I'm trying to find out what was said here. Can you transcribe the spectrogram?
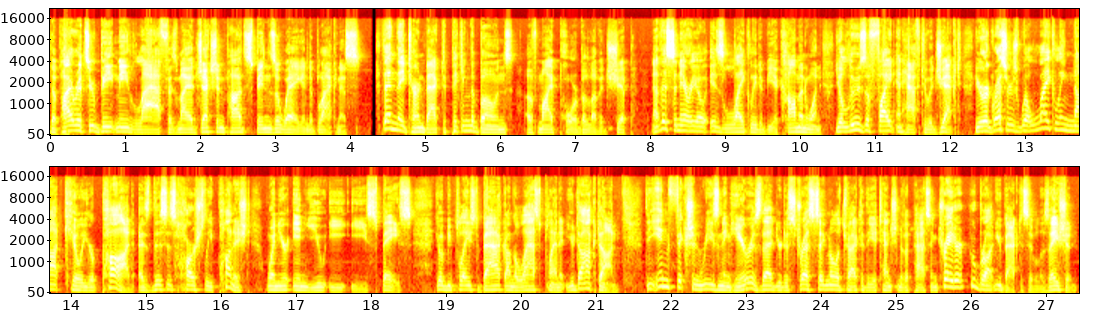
The pirates who beat me laugh as my ejection pod spins away into blackness. Then they turn back to picking the bones of my poor beloved ship. Now, this scenario is likely to be a common one. You'll lose a fight and have to eject. Your aggressors will likely not kill your pod, as this is harshly punished when you're in UEE space. You'll be placed back on the last planet you docked on. The in fiction reasoning here is that your distress signal attracted the attention of a passing trader who brought you back to civilization.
